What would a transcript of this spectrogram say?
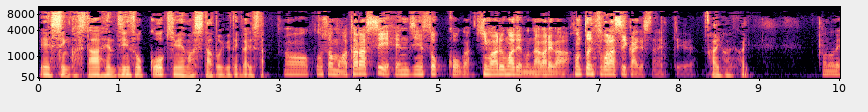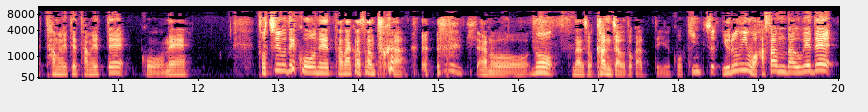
えー進化した変人速攻を決めましたという展開でした。ああ、今週はもう新しい変人速攻が決まるまでの流れが本当に素晴らしい回でしたねっていう。はいはいはい。このね、溜めて溜めて、こうね、途中でこうね、田中さんとか、あの、の、なんでしょう、噛んじゃうとかっていう、こう、緊張、緩みも挟んだ上で、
